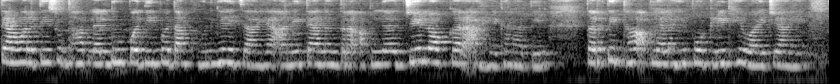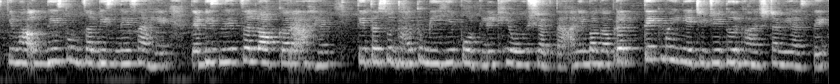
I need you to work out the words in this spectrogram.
त्यावरती सुद्धा आपल्याला धूपदीप दाखवून घ्यायचं आहे आणि त्यानंतर आपलं जे लॉकर आहे घरातील तर तिथं आपल्याला ही पोटली ठेवायची आहे. किंवा अगदीच तुमचा बिझनेस आहे त्या बिझनेसचं लॉकर आहे तिथं सुद्धा तुम्ही ही पोटली ठेवू शकता. आणि बघा प्रत्येक महिन्याची जी दुर्गाष्टमी असते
